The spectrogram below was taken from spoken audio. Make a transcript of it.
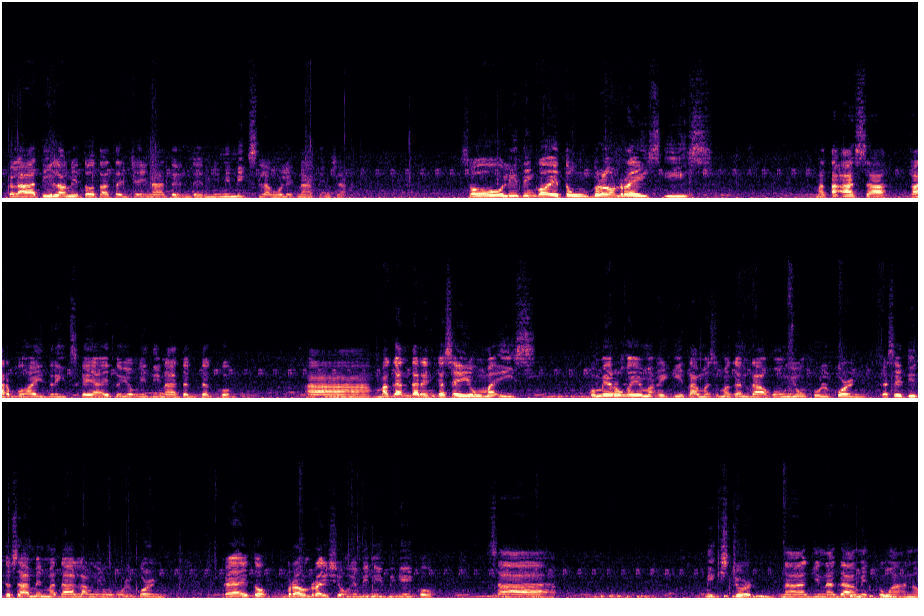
Kalahati lang nito, tatansyahin natin, then imimix lang ulit natin siya. So ulitin ko, itong brown rice is mataas sa carbohydrates, kaya ito yung idinadagdag ko. Ah, maganda rin kasi yung mais. Kung meron kayong makikita, mas maganda kung yung whole corn. Kasi dito sa amin madalang yung whole corn. Kaya ito, brown rice yung ibinibigay ko sa mixture na ginagamit ko nga ano.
